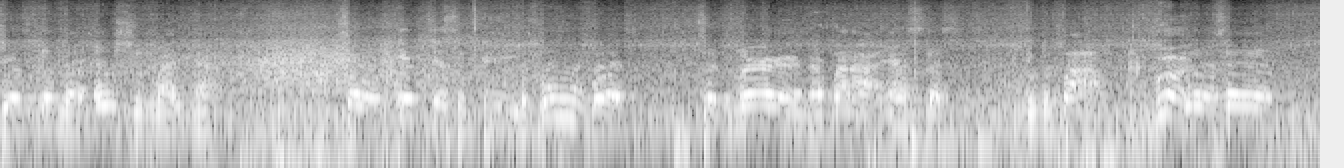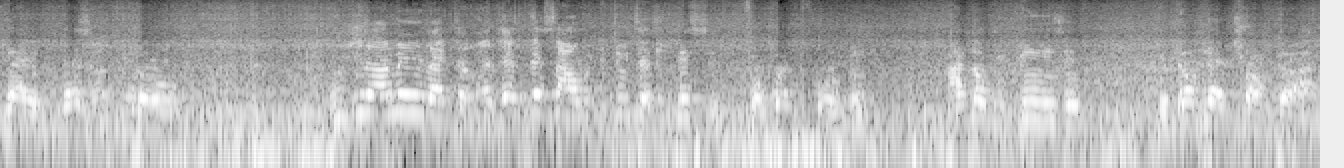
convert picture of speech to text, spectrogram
just in the ocean right now. So it just would behoove us to learn about our ancestors in the Bible. You know what I'm saying? Like that's you know, well, you know what I mean? Like uh, the, that's, that's all we can do. Just listen for what for a minute. I know we busy, but don't let Trump God.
